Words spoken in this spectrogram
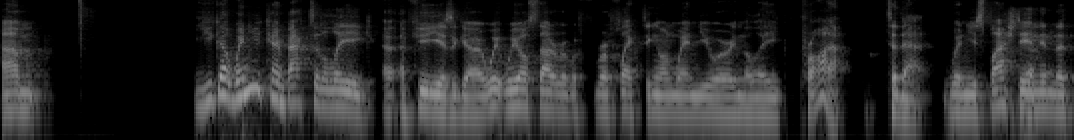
Um, you got when you came back to the league a, a few years ago. We, we all started re- reflecting on when you were in the league prior to that, when you splashed in yeah. in the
